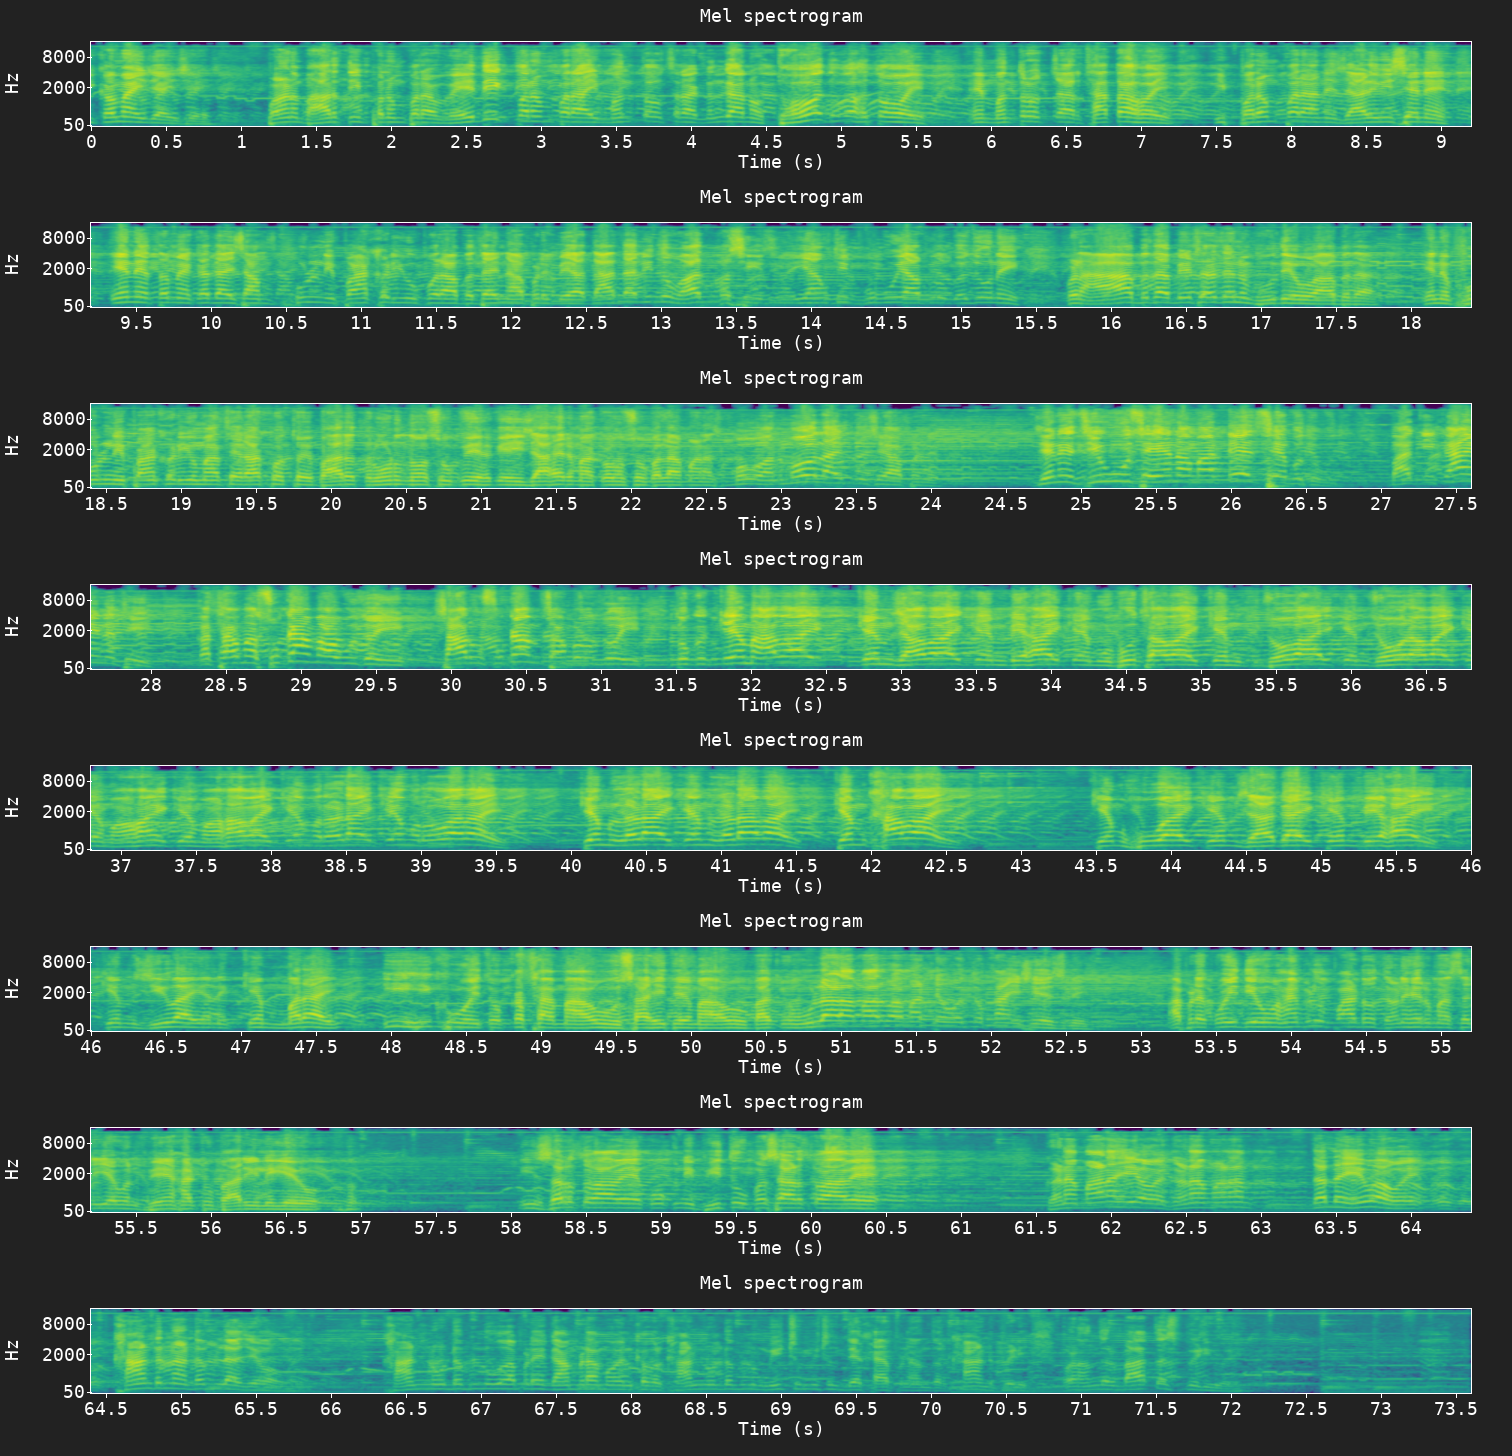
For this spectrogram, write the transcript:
એ કમાઈ જાય છે. પણ ભારતીય પરંપરા, વૈદિક પરંપરા એ મંત્રોચ્ચાર ગંગાનો ધોધ વહતો હોય, એ મંત્રોચ્ચાર થતા હોય એ પરંપરાને જાળવી છે ને, એને તમે કદાચ આમ ફૂલની પાંખડી ઉપર આ બધાને આપણે બે દાદાની તો વાત પછી અહીંયાથી પૂગવું આપણું ગજું નહીં. પણ આ બધા બેઠા છે ને ભૂદેવો, આ બધા. એને ફૂલની પાંખડીઓ માથે રાખો તો એ ભારત ઋણ નો સૂકવી શકે એ જાહેરમાં કહું છું, ભલા માણસ. બહુ અનમોલ આપ્યું છે આપણને. જેને જીવવું છે એના માટે જ છે બધું. બાકી કાંઈ નથી. કથામાં શું કામ આવવું જોઈએ? સારું શું કામ સાંભળવું જોઈએ? તો કે કેમ આવાય, કેમ જાવાય, કેમ બેહાય, કેમ ઊભું થવાય, કેમ જોવાય, કેમ જોરાવાય કેમ અહાય, કેમ અહાવાય, કેમ રડાય, કેમ રોવારાય, કેમ લડાય, કેમ લડાવાય, કેમ ખાવાય, કેમ હુવાય, કેમ જાગાય, કેમ બેહાય કેમ જીવાય અને કેમ મરાય એ શીખવું હોય તો કથામાં આવું, સાહિત્યમાં આવું. બાકી ઉલાળા મારવા માટે હોય તો કાંઈ છે જ નહીં. આપણે કોઈ દેવું સાંભળ્યું, પાડો ધણેરમાં સરી આવ્યો ને ભે હાટું ભારી લઈ આવ્યો. એ સરતો આવે, કોકની ભીતું પસાડતો આવે. ઘણા માણસ એવા હોય, ઘણા માણસ દાદા એવા હોય, ખાંડના ડબલા જેવા હોય. ખાંડનું ડબલું આપણે ગામડામાં હોય ને ખબર, ખાંડનું ડબલું મીઠું મીઠું દેખાય આપણે અંદર, ખાંડ પીડી પણ અંદર બાકસ પીડી હોય.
